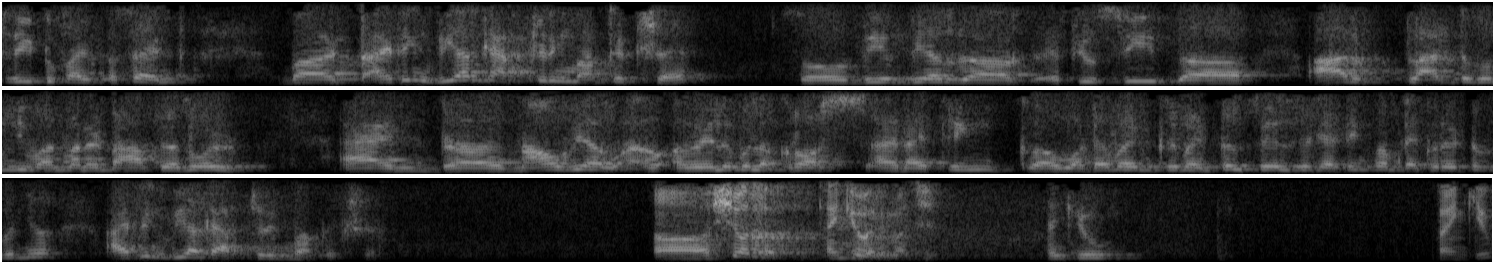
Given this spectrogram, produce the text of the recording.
3 to 5%. But I think we are capturing market share. So, we, we are, uh, if you see the our plant is only one, one and a half years old. And uh, now we are available across, and I think uh, whatever incremental sales we're getting from decorative veneer, I think we are capturing market share. Uh, sure, sir. Thank you very much. Thank you. Thank you.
